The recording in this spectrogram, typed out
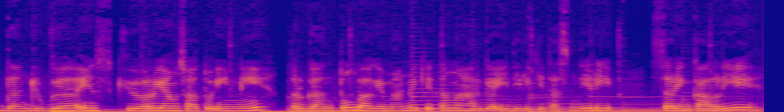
Dan juga insecure yang satu ini tergantung bagaimana kita menghargai diri kita sendiri sering kali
